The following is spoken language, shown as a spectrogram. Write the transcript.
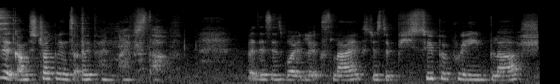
Look i'm struggling to open my stuff but this is what it looks like. It's just a super pretty blush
